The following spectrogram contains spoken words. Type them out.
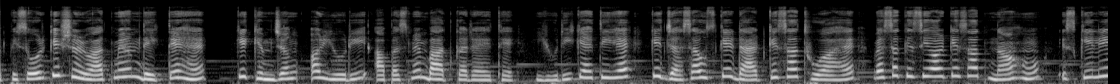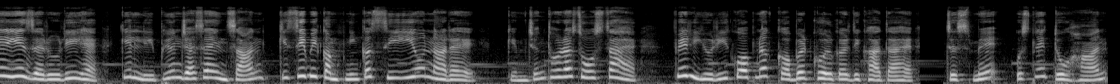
एपिसोड की शुरुआत में हम देखते हैं कि किमजंग और यूरी आपस में बात कर रहे थे। यूरी कहती है कि जैसा उसके डैड के साथ हुआ है, वैसा किसी और के साथ ना हो। इसके लिए ये ज़रूरी है कि लिपियन जैसा इंसान किसी भी कंपनी का सीईओ ना रहे। किम जंग थोड़ा सोचता है, फिर यूरी को अपना कबर्ड खोलकर दिखाता है। जिसमें उसने दोहान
